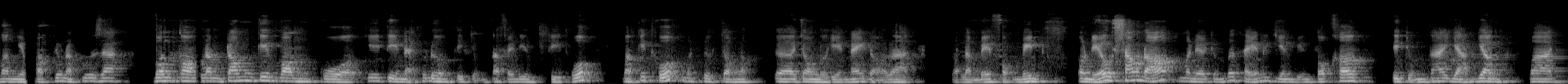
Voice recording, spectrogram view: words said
và nghiệp vật tiêu nạp glucosa vẫn còn nằm trong cái vòng của cái tiền đại của đường thì chúng ta phải điều trị thuốc. Và cái thuốc mà được chọn lọc uh, chọn lựa hiện nay đó là đó là metformin. Còn nếu sau đó mà nếu chúng ta thấy nó diễn biến tốt hơn thì chúng ta giảm dần và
